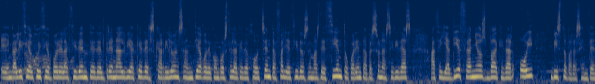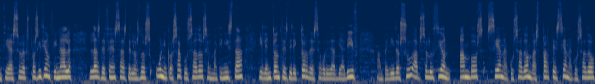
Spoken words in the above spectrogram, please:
En Galicia, el juicio por el accidente del tren Albia que descarriló en Santiago de Compostela, que dejó 80 fallecidos y más de 140 personas heridas hace ya 10 años, va a quedar hoy visto para sentencia. En su exposición final, las defensas de los dos únicos acusados, el maquinista y el entonces director de seguridad de Adif, han pedido su absolución. Ambos se han acusado, ambas partes se han acusado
